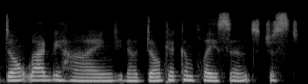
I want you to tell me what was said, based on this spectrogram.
Don't lag behind. You know don't get complacent. Just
